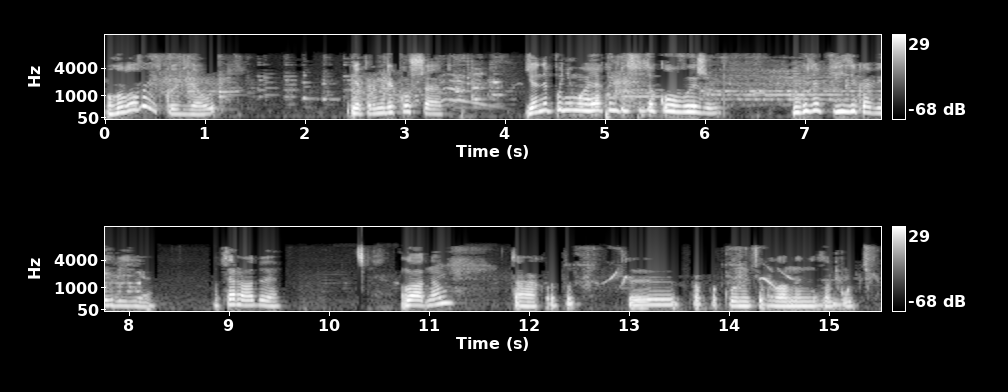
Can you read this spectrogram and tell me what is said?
Головейською взяв. От. Не, прям рикошет. Я не понимаю, як він після такого вижив. Ну хоча б фізика в ігрі є. Оце радує. Ладно. Так, отут е, про пакуночок, головне не забудь.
